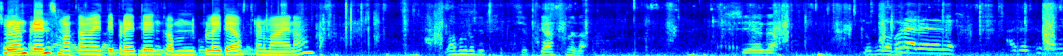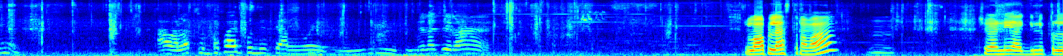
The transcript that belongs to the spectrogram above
చూడండి ఫ్రెండ్స్ మొత్తం అయితే ఇప్పుడైతే ఇంకా నిప్పులు అయితే వేస్తున్నాడు మా ఆయన. చెప్పుకేస్తున్నాడా షేగా లోపల వేస్తున్నావా చూడండి అగ్గి నిప్పుల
